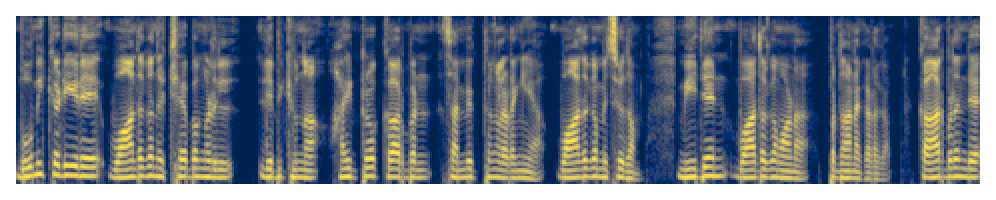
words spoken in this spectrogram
ഭൂമിക്കടിയിലെ വാതക നിക്ഷേപങ്ങളിൽ ലഭിക്കുന്ന ഹൈഡ്രോ കാർബൺ സംയുക്തങ്ങളടങ്ങിയ വാതക മിശ്രിതം വാതകമാണ് പ്രധാന ഘടകം. കാർബണിന്റെ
